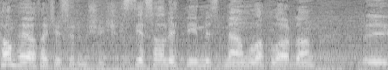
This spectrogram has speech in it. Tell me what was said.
tam həyata keçirmişik. İstehsal etdiyimiz məmulatlardan e,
